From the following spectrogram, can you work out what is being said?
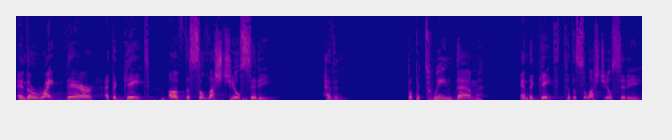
And they're right there at the gate of the celestial city, heaven. But between them and the gate to the celestial city,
